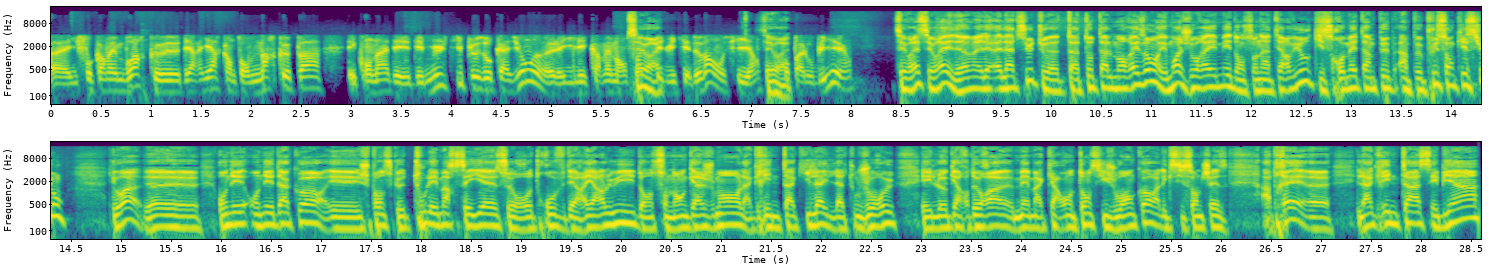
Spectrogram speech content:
Euh, il faut quand même voir que derrière, quand on ne marque pas et qu'on a des, des multiples occasions, euh, il est quand même en face, c'est lui qui est devant aussi. Hein. C'est vrai. Faut pas l'oublier. C'est vrai, c'est vrai. Là-dessus, tu as totalement raison. Et moi, j'aurais aimé dans son interview qu'il se remette un peu, un peu plus en question. Tu vois, euh, on est, on est d'accord. Et je pense que tous les Marseillais se retrouvent derrière lui dans son engagement, la grinta qu'il a, il l'a toujours eu et il le gardera même à 40 ans s'il joue encore, Alexis Sanchez. Après, euh, la grinta, c'est bien,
